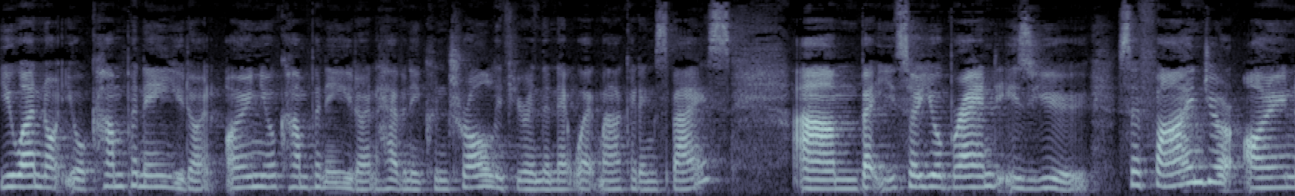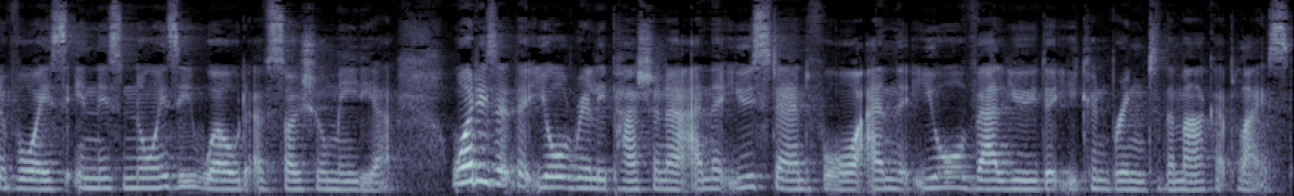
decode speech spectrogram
You are not your company, you don't own your company, you don't have any control if you're in the network marketing space. Um, but you, so your brand is you. So find your own voice in this noisy world of social media. What is it that you're really passionate and that you stand for and that your value that you can bring to the marketplace?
